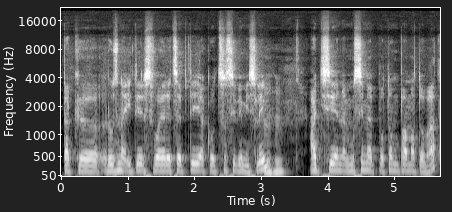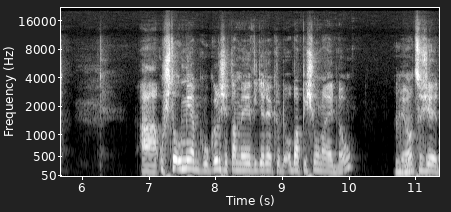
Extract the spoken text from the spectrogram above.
tak uh, různé i ty svoje recepty, jako co si vymyslím, mm-hmm. ať si je nemusíme potom pamatovat. A už to umí jak Google, že tam je vidět, jak oba píšou najednou, mm-hmm. jo, což je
